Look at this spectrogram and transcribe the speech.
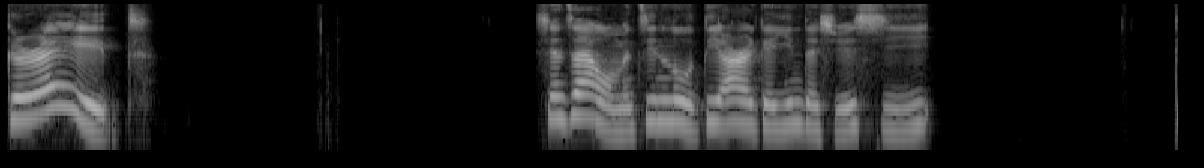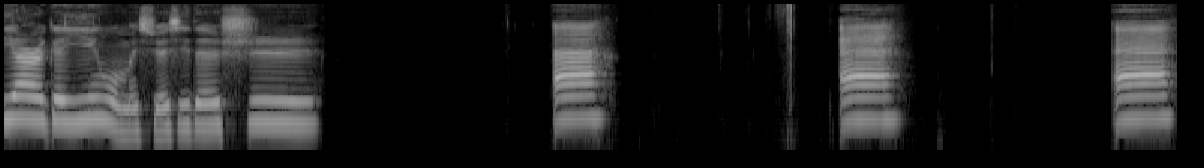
Great. 现在我们进入第二个音的学习。第二个音，我们学习的是 a. A. A.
